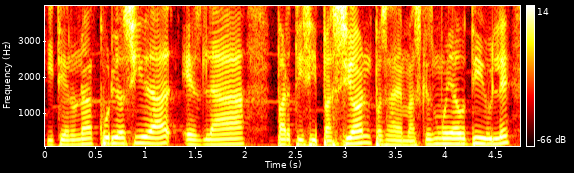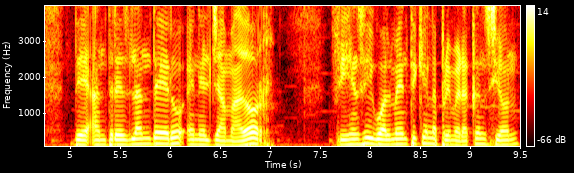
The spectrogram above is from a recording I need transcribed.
y tiene una curiosidad, es la participación, pues además que es muy audible, de Andrés Landero en El Llamador. Fíjense igualmente que en la primera canción,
